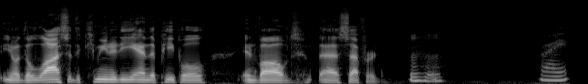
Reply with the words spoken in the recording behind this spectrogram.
you know the loss of the community and the people involved uh, suffered. Mm-hmm. Right.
